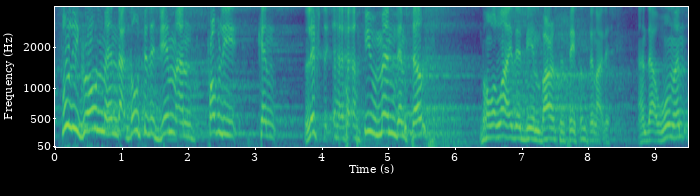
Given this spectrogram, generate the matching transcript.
fully grown men that go to the gym and probably can lift a few men themselves. But wallahi, they'd be embarrassed to say something like this. And that woman,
